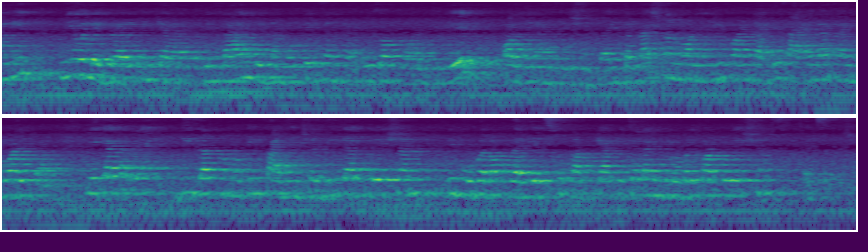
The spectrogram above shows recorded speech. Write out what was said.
been neoliberal in character, in line with the motives and values of World Trade Organization, the International Monetary Fund, that is IMF and World Bank. ये क्या कर रहे हैं these are promoting financial deregulation, removal of barriers to capital and global corporations, etc.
